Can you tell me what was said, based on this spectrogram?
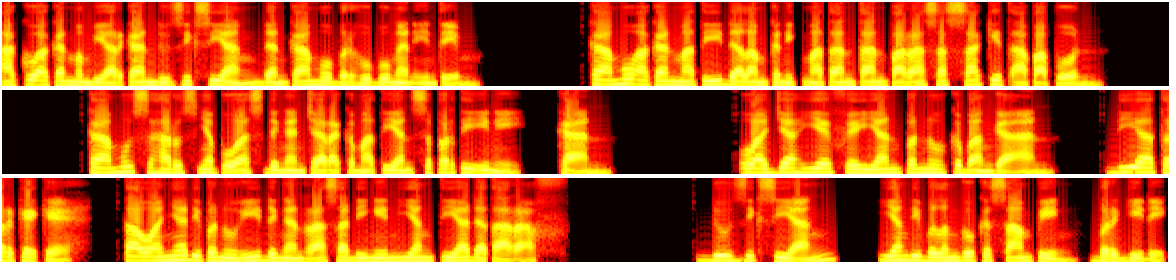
aku akan membiarkan Dusik Siang dan kamu berhubungan intim. Kamu akan mati dalam kenikmatan tanpa rasa sakit apa pun. Kamu seharusnya puas dengan cara kematian seperti ini, kan? Wajah Ye Feiyan penuh kebanggaan. Dia terkekeh. Tawanya dipenuhi dengan rasa dingin yang tiada taraf. Du Zixiang, yang dibelenggu ke samping, bergidik.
